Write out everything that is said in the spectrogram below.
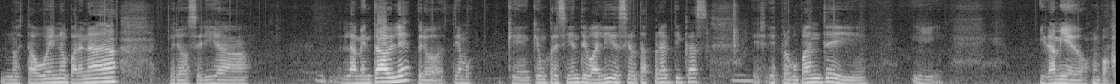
no está bueno para nada, pero sería lamentable, pero digamos que, un presidente valide ciertas prácticas mm. es, preocupante y, y, da miedo un poco,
